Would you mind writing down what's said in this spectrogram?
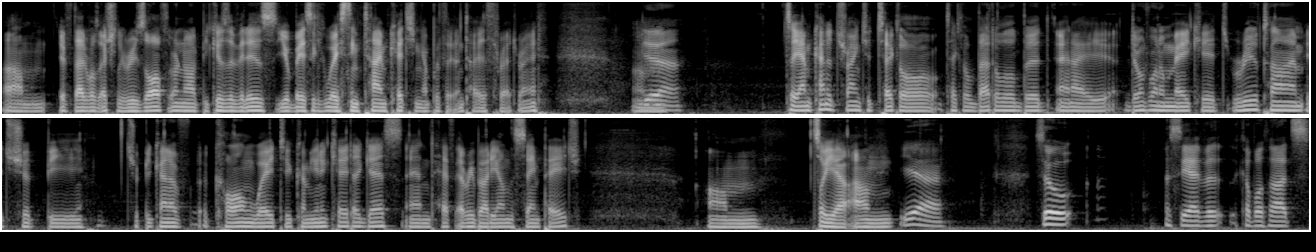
um, if that was actually resolved or not. Because if it is, you're basically wasting time catching up with the entire thread, right? Um, yeah. So yeah, I'm kind of trying to tackle tackle that a little bit, and I don't want to make it real time. It should be should be kind of a calm way to communicate, I guess, and have everybody on the same page. Um, so yeah, um, Yeah. So let's see. I have a, a couple of thoughts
